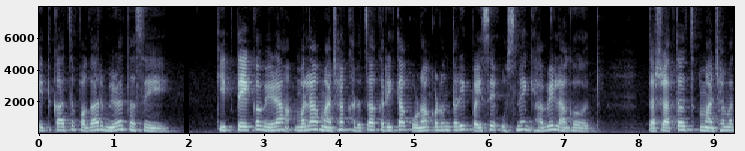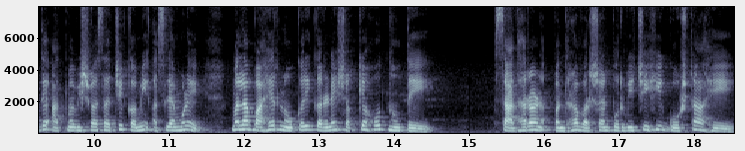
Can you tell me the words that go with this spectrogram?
इतकाच पगार मिळत असे. कित्येक वेळा मला माझ्या खर्चाकरिता कोणाकडून तरी पैसे उसने घ्यावे लागत. तशातच माझ्यामध्ये आत्मविश्वासाची कमी असल्यामुळे मला बाहेर नोकरी करणे शक्य होत नव्हते. साधारण पंधरा वर्षांपूर्वीची ही गोष्ट आहे.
